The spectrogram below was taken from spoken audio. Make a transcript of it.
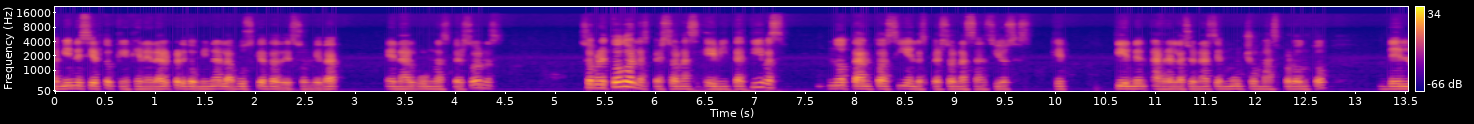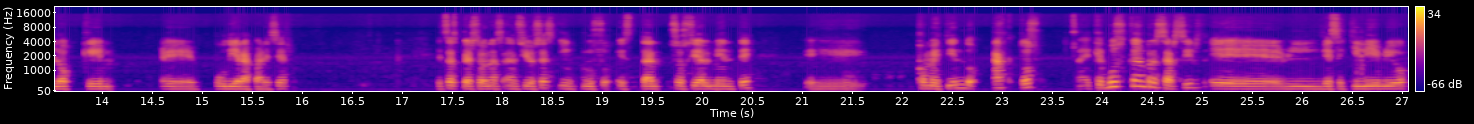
También es cierto que en general predomina la búsqueda de soledad en algunas personas, sobre todo en las personas evitativas, no tanto así en las personas ansiosas, que tienden a relacionarse mucho más pronto de lo que eh, pudiera parecer. Estas personas ansiosas incluso están socialmente eh, cometiendo actos eh, que buscan resarcir el desequilibrio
